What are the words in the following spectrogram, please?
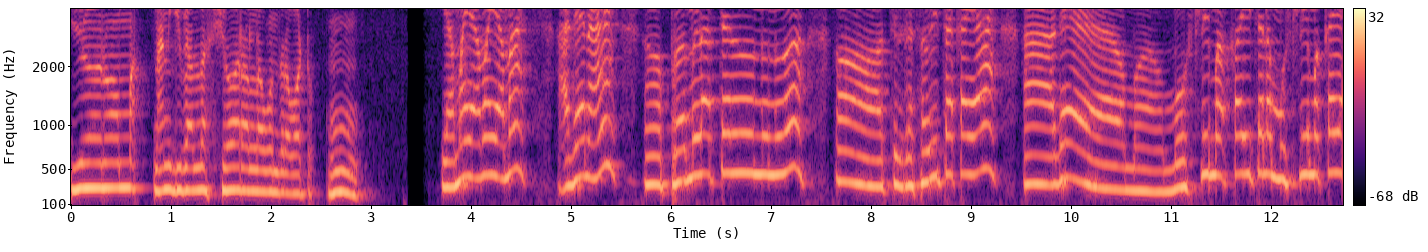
ಏನೋ ಅಮ್ಮ ನನಗಿವೆಲ್ಲ ಶ್ಯೂರ್ ಅಲ್ಲ ಒಂದ್ರ ಒಟ್ಟು. ಹ್ಞೂ ಯಮ ಯಮ ಯಮ. ಅದೇನಾ? ಪ್ರಮೀಳಾ ತಿರ್ಗ ಸವಿತಾ ಮುಸ್ಲಿಂ ಅಕ್ಕ ಐತಲ್ಲ ಮುಸ್ಲಿಂ ಅಕ್ಕಯ್ಯ?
